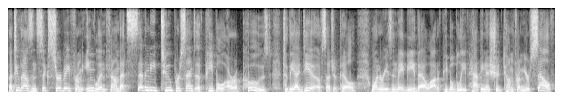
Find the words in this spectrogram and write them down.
A 2006 survey from England found that 72% of people are opposed to the idea of such a pill. One reason may be that a lot of people believe happiness should come from yourself,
